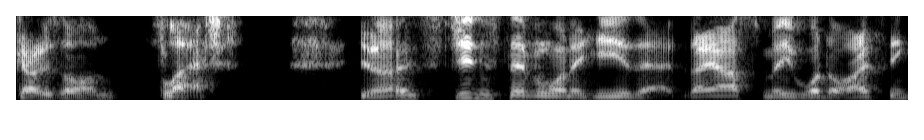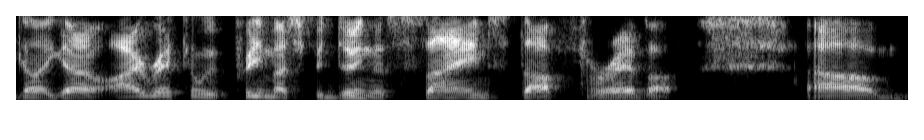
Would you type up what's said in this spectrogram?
goes on flat. You know, students never want to hear that. They ask me, what do I think? And I go, I reckon we've pretty much been doing the same stuff forever. Um,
